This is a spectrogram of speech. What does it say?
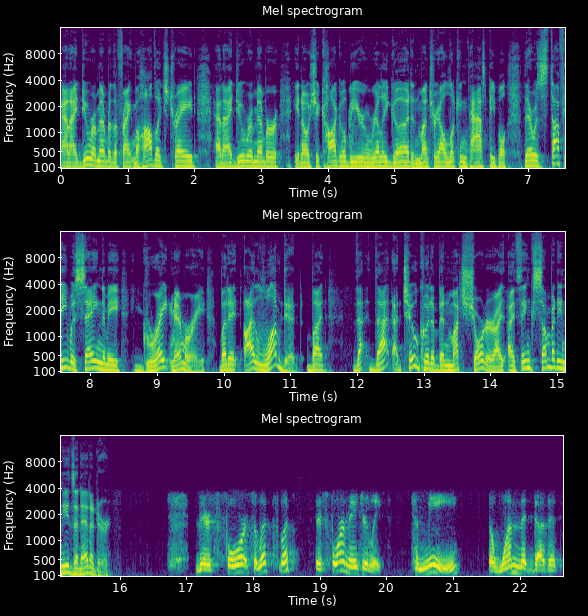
and I do remember the Frank Mahovlich trade, and I do remember, you know, Chicago being really good and Montreal looking past people. There was stuff he was saying to me, great memory, but it, I loved it, but that that too could have been much shorter. I, I think somebody needs an editor. There's four. So let's let's. There's four major leagues. To me, the one that does it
